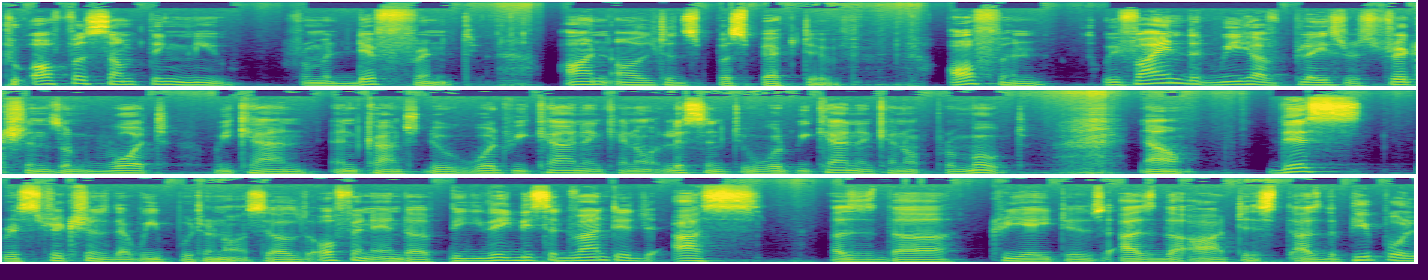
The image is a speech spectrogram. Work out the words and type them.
to offer something new from a different, unaltered perspective. Often, we find that we have placed restrictions on what we can and can't do, what we can and cannot listen to, what we can and cannot promote. Now, this restrictions that we put on ourselves often end up they, they disadvantage us as the creatives, as the artists, as the people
